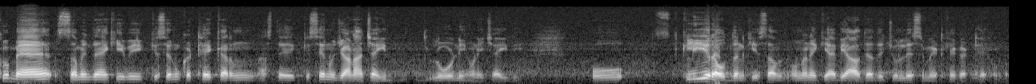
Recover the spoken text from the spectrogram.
ਦੇਖੋ ਮੈਂ ਸਮਝਦਾ ਕਿ ਵੀ ਕਿਸੇ ਨੂੰ ਇਕੱਠੇ ਕਰਨ ਵਾਸਤੇ ਕਿਸੇ ਨੂੰ ਜਾਣਾ ਚਾਹੀਦੀ ਲੋੜ ਨਹੀਂ ਹੋਣੀ ਚਾਹੀਦੀ ਉਹ ਕਲੀਅਰ ਆਉਦਨ ਕਿ ਸਭ ਉਹਨਾਂ ਨੇ ਕਿਹਾ ਵੀ ਆਪਦੇ ਦੇ ਚੁੱਲ੍ਹੇ ਸਮੇਟ ਕੇ ਇਕੱਠੇ ਹੋਵੋ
